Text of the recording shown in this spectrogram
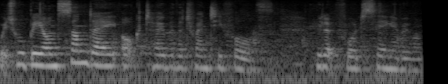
which will be on Sunday, October the 24th. We look forward to seeing everyone.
